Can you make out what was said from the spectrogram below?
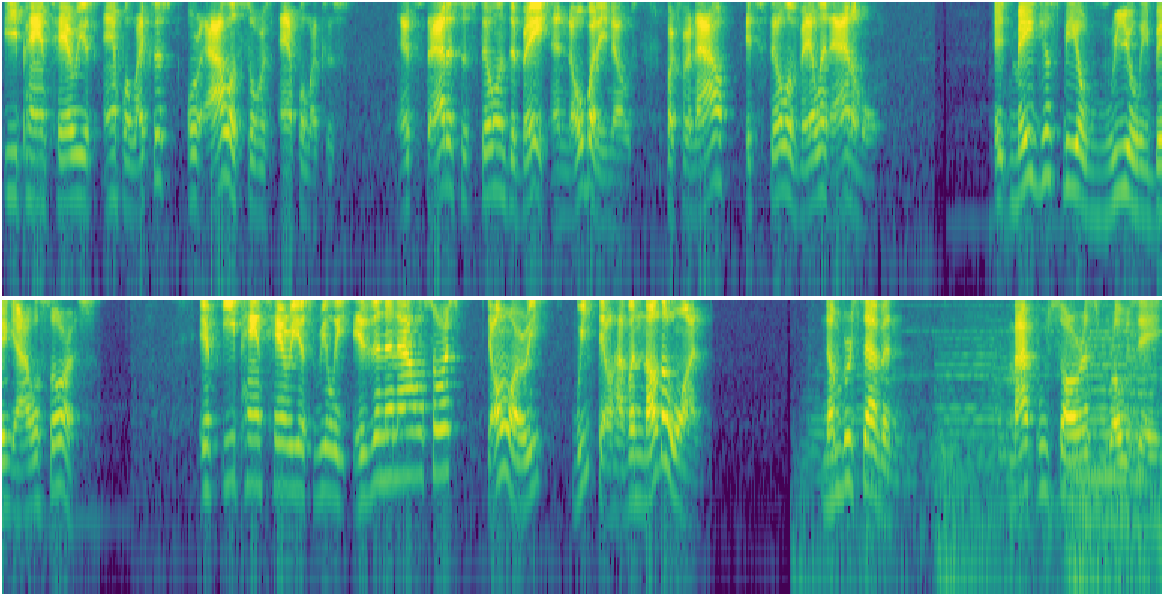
Epanterias amplexus or Allosaurus amplexus? Its status is still in debate and nobody knows, but for now, it's still a valent animal. It may just be a really big Allosaurus. If Epanterias really isn't an Allosaurus, don't worry, we still have another one. Number 7. Mapusaurus rosei.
